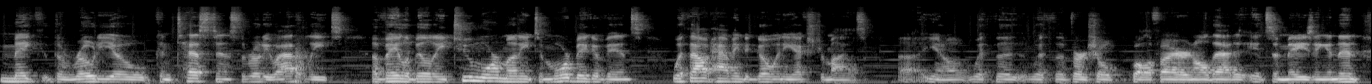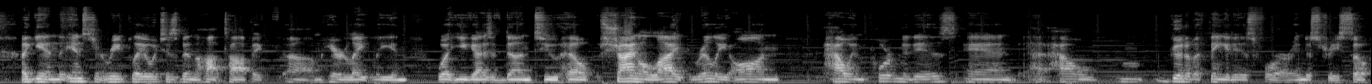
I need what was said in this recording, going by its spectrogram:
make the rodeo contestants, the rodeo athletes, availability to more money to more big events without having to go any extra miles. Uh, you know, with the with the virtual qualifier and all that, it, it's amazing. And then again, the instant replay, which has been the hot topic um, here lately, and what you guys have done to help shine a light really on how important it is and how good of a thing it is for our industry. So,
